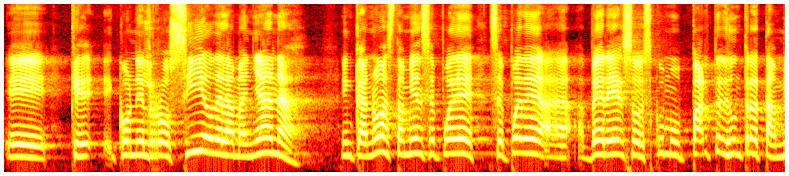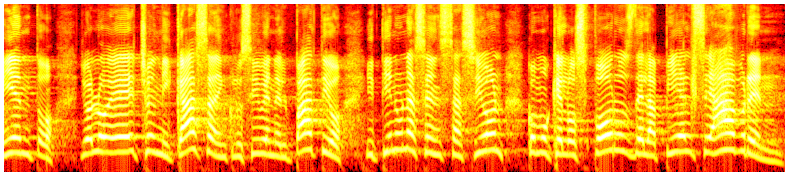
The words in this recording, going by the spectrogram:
que, con el rocío de la mañana. En canoas también se puede, se puede ah, ver eso, es como parte de un tratamiento. Yo lo he hecho en mi casa, inclusive en el patio, y tiene una sensación como que los poros de la piel se abren,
